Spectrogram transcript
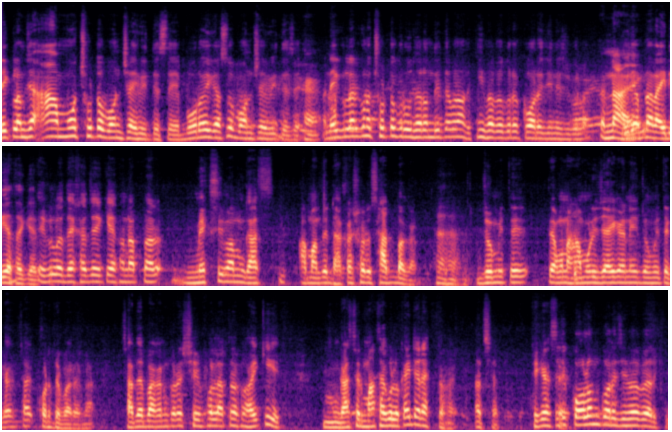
দেখলাম যে আমও ছোট বনসাই হইতেছে বড়ই গাছও বনসাই হইতেছে। হ্যাঁ। মানে এগুলার কোনো ছোট করে উদাহরণ দিতে পারেন কীভাবে করে করে জিনিসগুলো? না, যদি আপনার আইডিয়া থাকে এগুলো দেখা যায় কি এখন আপনার ম্যাক্সিমাম গাছ আমাদের ঢাকা শহরে ছাদ বাগান। হ্যাঁ হ্যাঁ। জমিতে তেমন হামুরি জায়গা নেই জমিতে গাছ করতে পারে না। ছাদে বাগান করে সেই ফলে আপনার হয় কি গাছের মাথাগুলো কাটে রাখতে হয়। আচ্ছা। ঠিক আছে? কলম করে যেভাবে আর কি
